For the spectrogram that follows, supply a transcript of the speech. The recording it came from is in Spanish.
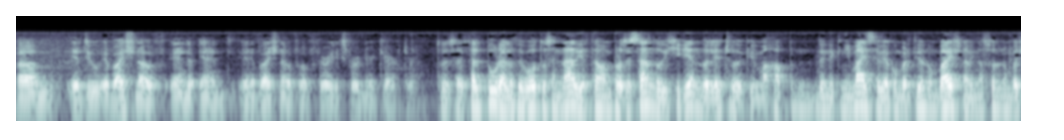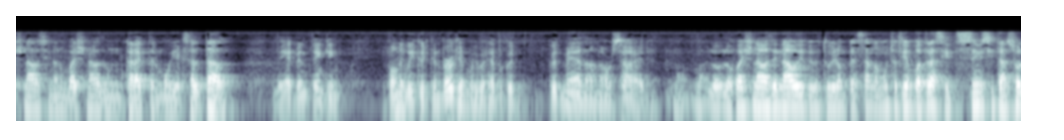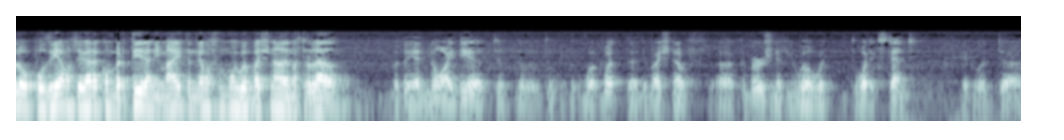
um, into a Vaishnav and, and, and a Vaishnav of very extraordinary character. Entonces, a esta altura, los devotos en Nadia estaban procesando, digiriendo el hecho de que, Mahap de que Nimai se había convertido en un Vaishnava y no solo en un Vaishnava, sino en un Vaishnava de un carácter muy exaltado. They had been thinking, if only we could convert him, we would have a good, good man on our side. Los Vaishnavas de Naudi estuvieron pensando mucho tiempo atrás, si, si, si tan solo podríamos llegar a convertir a Nimai, tendríamos un muy buen Vaishnava de nuestro lado. But they had no idea to, to what, what uh, the Vaishnav uh, conversion, if you will, would, to what extent it would, uh,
